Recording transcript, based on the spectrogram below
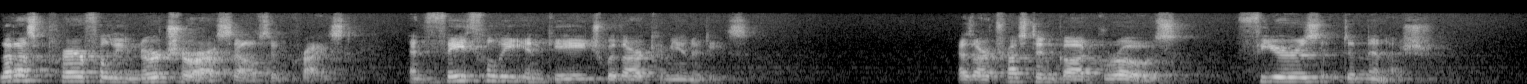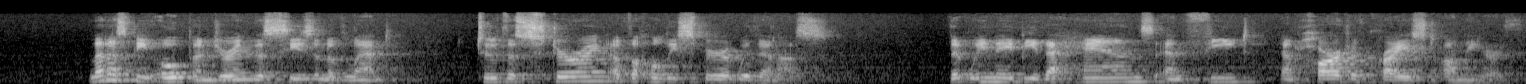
Let us prayerfully nurture ourselves in Christ and faithfully engage with our communities. As our trust in God grows, fears diminish let us be open during this season of Lent to the stirring of the Holy Spirit within us, that we may be the hands and feet and heart of Christ on the earth,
